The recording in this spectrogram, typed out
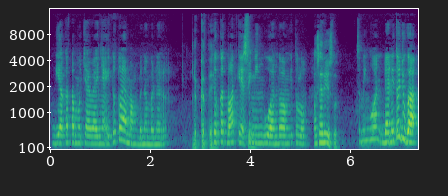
dia ketemu ceweknya itu tuh emang bener-bener Deket ya. deket banget kayak Sing- semingguan doang gitu loh Oh serius loh? semingguan dan itu juga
